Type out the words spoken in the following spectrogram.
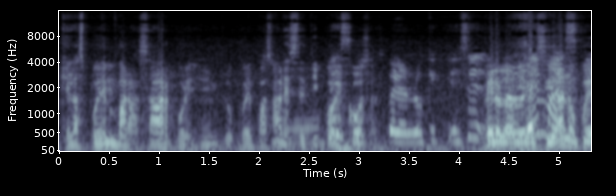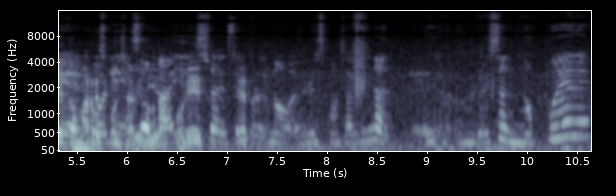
que las puede embarazar, por ejemplo, puede pasar No, este tipo de pues, cosas. Pero lo que ese Pero la universidad no puede tomar por responsabilidad por eso, ese pro- no, responsabilidad. eh, La universidad no puede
